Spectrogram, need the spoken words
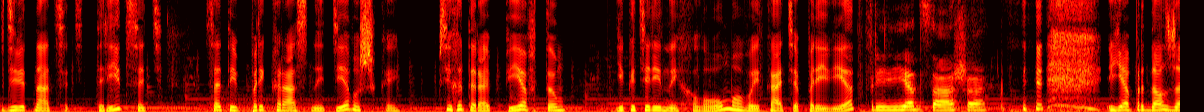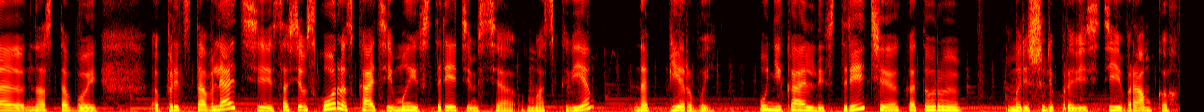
в 19.30 с этой прекрасной девушкой, психотерапевтом Екатериной Хломовой. Катя, привет! Привет, Саша! И я продолжаю нас с тобой э, представлять. И совсем скоро с Катей мы встретимся в Москве на первой уникальной встрече, которую мы решили провести в рамках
